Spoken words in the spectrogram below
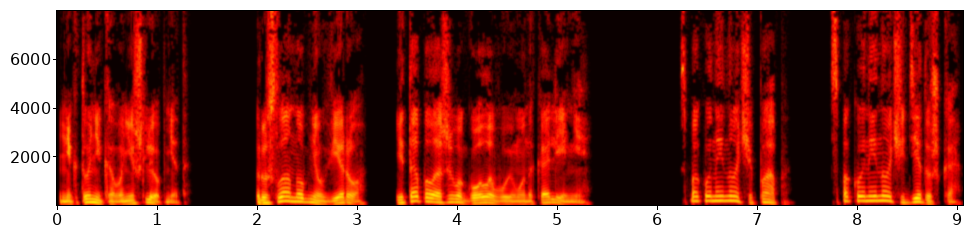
Никто никого не шлепнет. Руслан обнял Веру, и та положила голову ему на колени. «Спокойной ночи, пап. Спокойной ночи, дедушка».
